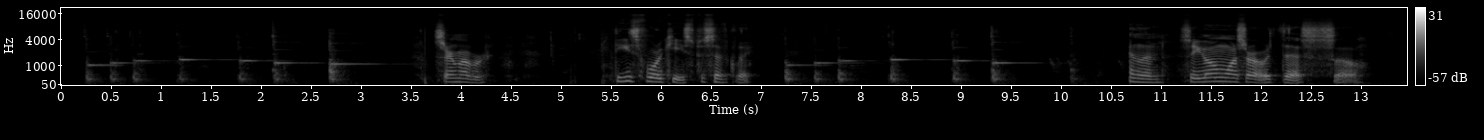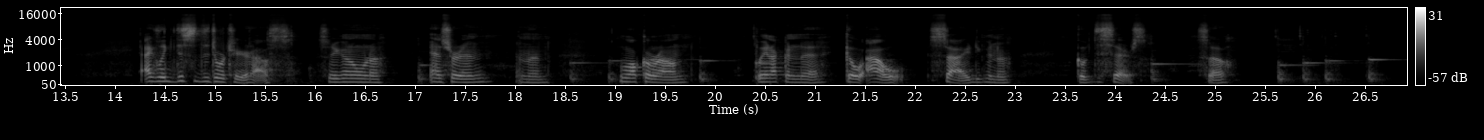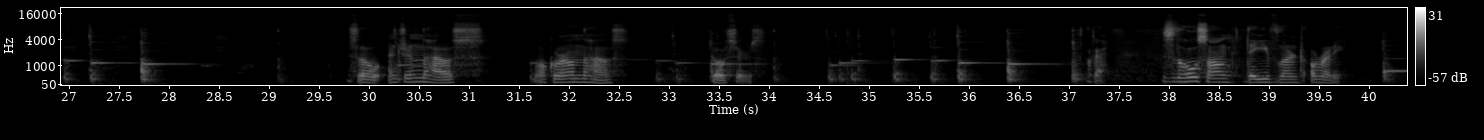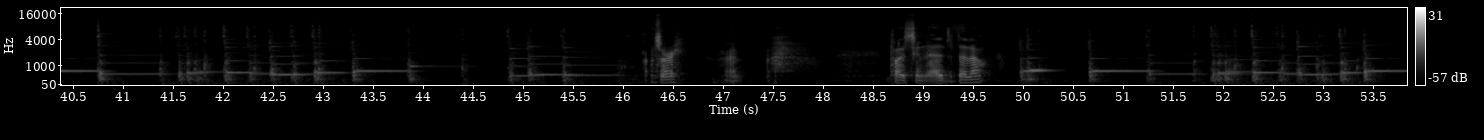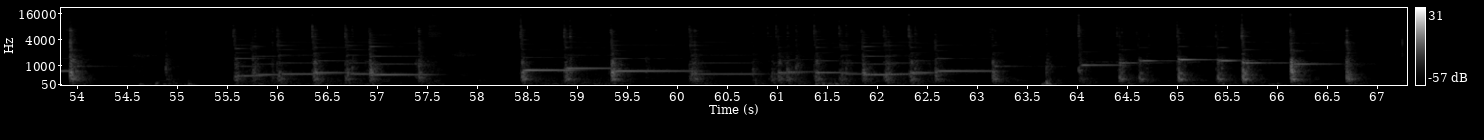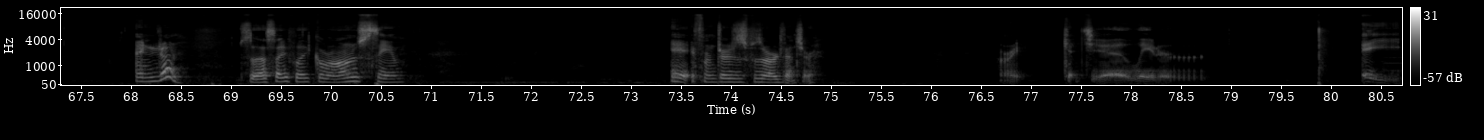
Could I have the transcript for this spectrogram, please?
So remember, these four keys specifically. And then, so you're want to start with this, so act like this is the door to your house. So you're gonna wanna enter in and then walk around. But you're not gonna go outside, you're gonna go up the stairs. So, so enter in the house, walk around the house, go upstairs. Okay, this is the whole song that you've learned already. Sorry. I'm probably just gonna edit that out. And you're done. So that's how you play Giorno's theme eh, from JoJo's Bizarre Adventure. Catch you later. Hey.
